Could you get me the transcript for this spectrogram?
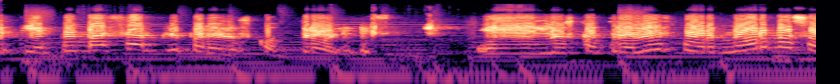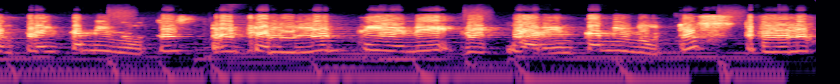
de tiempo más amplio para los controles. Eh, los controles por norma son 30 minutos, Salud tiene de 40 minutos todos los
